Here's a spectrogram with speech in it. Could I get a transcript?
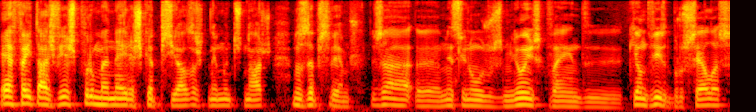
é feito às vezes por maneiras capciosas que nem muitos de nós nos apercebemos. Já eh, mencionou os milhões que vêm de que hão de vir de Bruxelas.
